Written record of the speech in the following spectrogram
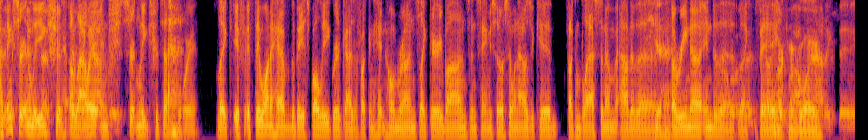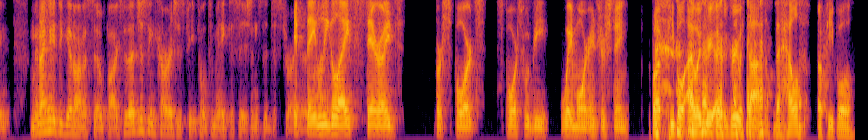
I think certain leagues should allow it, and certain leagues should test for it. Like if if they want to have the baseball league where guys are fucking hitting home runs like Barry Bonds and Sammy Sosa when I was a kid, fucking blasting them out of the Yeah. arena into the Oh, like that's bay. such a Mark McGwire. thing. I mean, I hate to get on a soapbox, but that just encourages people to make decisions that destroy. If their they lives. legalize steroids for sports, sports would be way more interesting. But people, I would agree. I agree with Doc. The health of people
